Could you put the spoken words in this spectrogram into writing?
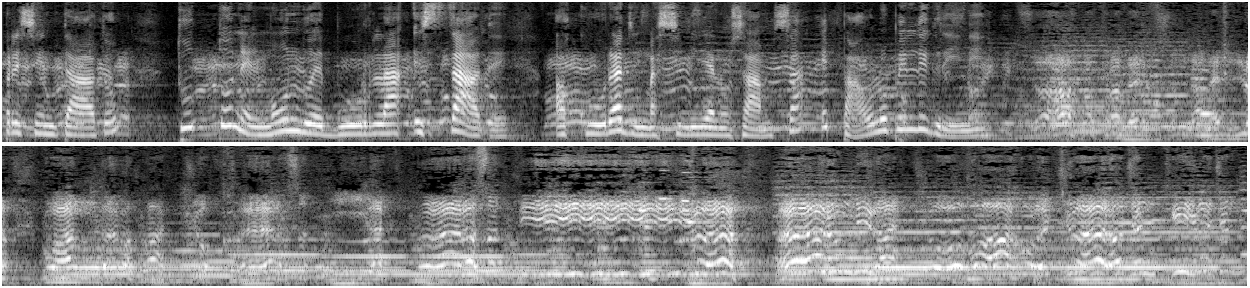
rappresentato Tutto nel mondo è burla estate a cura di Massimiliano Samsa e Paolo Pellegrini. Era un miraggio vago, leggero, gentile, gentile.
